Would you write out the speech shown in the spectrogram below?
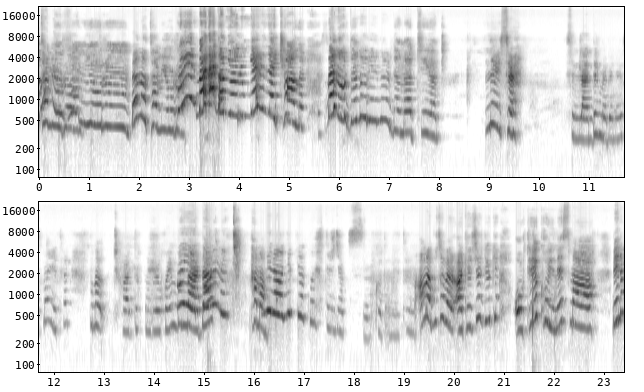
atamıyorum. Atamıyorum. Ben atamıyorum. Hayır ben atamıyorum geri zekalı. Ben oradan oraya nereden atayım? Neyse. Sinirlendirme beni Esma yeter. Buna çıkardık bunu buraya koyayım. Bunlar da tamam. Birazcık yaklaştıracaksın. Bu kadar yeter mi? Ama bu sefer arkadaşlar diyor ki ortaya koyun Esma. Benim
